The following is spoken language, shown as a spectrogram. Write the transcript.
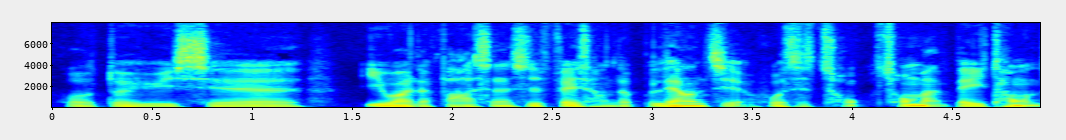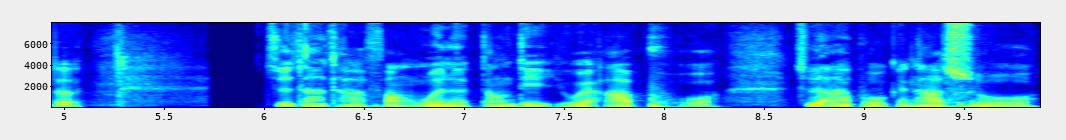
或对于一些意外的发生是非常的不谅解，或是充充满悲痛的。直到他访问了当地一位阿婆，这位阿婆跟他说。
